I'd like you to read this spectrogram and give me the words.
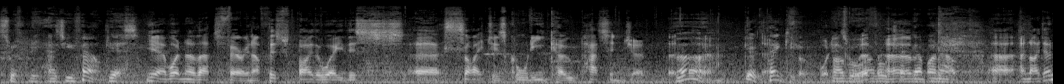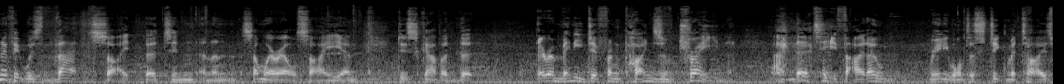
swiftly, as you found. Yes. Yeah, well, no, that's fair enough. This, by the way, this uh, site is called Eco Passenger. uh, Ah, good, thank you. For what I it's will- worth. I will check that one out. Uh, and I don't know if it was that site, but in somewhere else, I um, discovered that there are many different kinds of train, and that if I don't really want to stigmatise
